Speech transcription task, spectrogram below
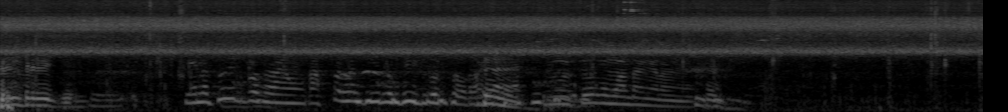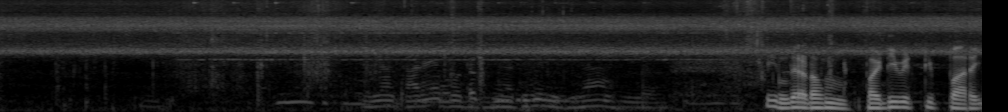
ரெண்டு இருக்கு. என்ன தூக்கிட்டு போகிறாங்க உங்க கஷ்டம் தீரும் தூக்கிட்டு போக சொல்கிறாங்க இவங்க தூக்க மாட்டாங்கிறாங்க. இந்த இடம் படிவெட்டிப்பாறை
